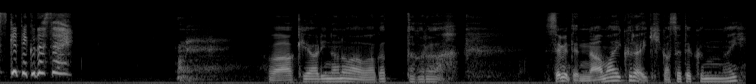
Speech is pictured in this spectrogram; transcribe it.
助けてください訳ありなのは分かったからせめて名前くらい聞かせてくんない？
